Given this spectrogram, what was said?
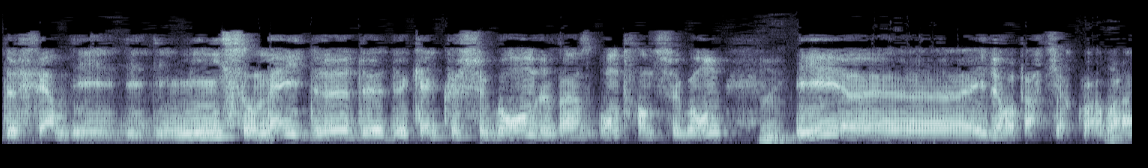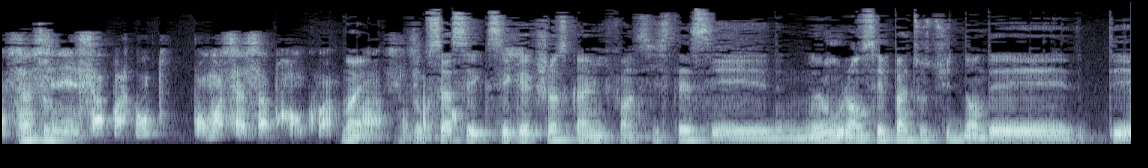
de faire des, des, des mini-sommeils de, de, de quelques secondes, de 20 secondes, 30 secondes, et, euh, et de repartir. Quoi. Voilà, ça, c'est ça par contre, pour moi, ça s'apprend. Quoi. Voilà, Donc ça, c'est c'est quelque chose quand même. Il faut insister. C'est ne vous lancez pas tout de suite dans des. des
